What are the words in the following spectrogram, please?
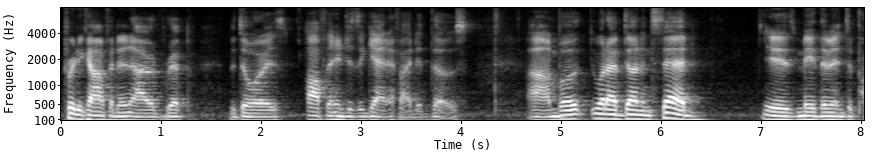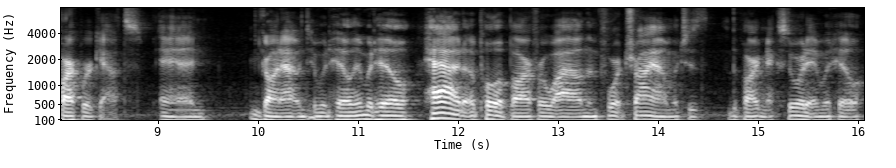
pretty confident I would rip the doors off the hinges again if I did those. Um, but what I've done instead is made them into park workouts and gone out into Inwood Hill. Inwood Hill had a pull up bar for a while, and then Fort Tryon, which is the park next door to Inwood Hill,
